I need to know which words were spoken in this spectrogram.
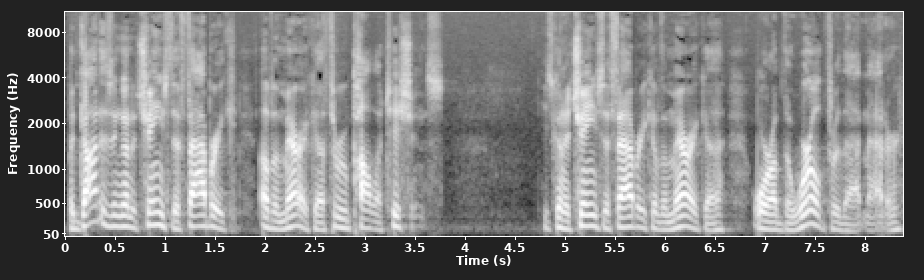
But God isn't going to change the fabric of America through politicians. He's going to change the fabric of America, or of the world for that matter,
